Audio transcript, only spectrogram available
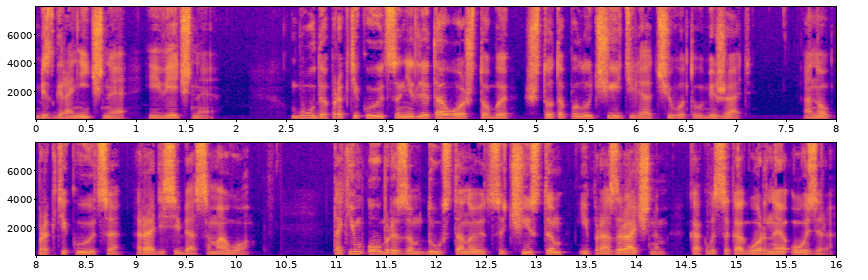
безграничная и вечная. Будда практикуется не для того, чтобы что-то получить или от чего-то убежать. Оно практикуется ради себя самого. Таким образом, дух становится чистым и прозрачным, как высокогорное озеро.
